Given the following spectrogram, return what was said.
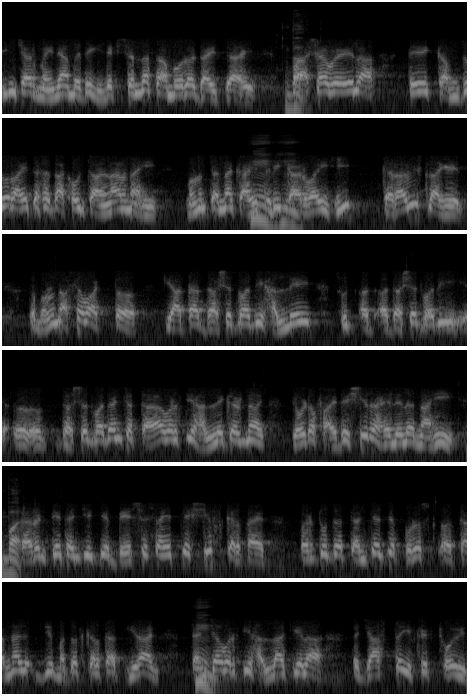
तीन चार महिन्यामध्ये इलेक्शनला सामोरं जायचं आहे. अशा वेळेला ते कमजोर आहे तसं दाखवून चालणार नाही. म्हणून त्यांना काहीतरी कारवाई ही करावीच लागेल. तर म्हणून असं वाटतं की आता दहशतवादी हल्ले दहशतवादी दहशतवाद्यांच्या तळावरती हल्ले करणं एवढं फायदेशीर राहिलेलं नाही. कारण ते त्यांची जे बेसेस आहेत ते शिफ्ट करतायत. परंतु जर त्यांचे जे पुरस्कार त्यांना जी मदत करतात इराण त्यांच्यावरती हल्ला केला तर जास्त इफेक्ट होईल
